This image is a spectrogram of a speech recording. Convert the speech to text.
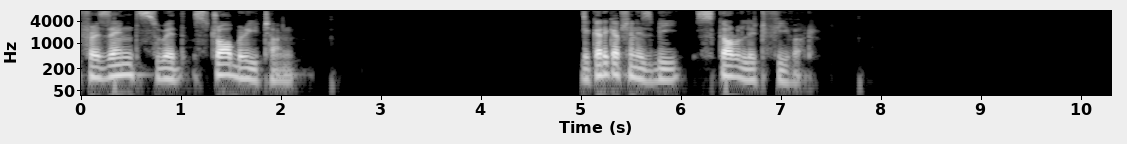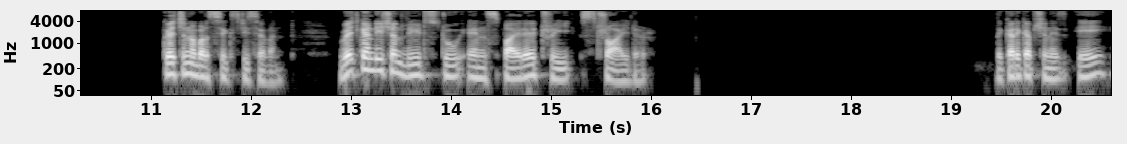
presents with strawberry tongue? The correct option is B. Scarlet fever. Question number 67. Which condition leads to inspiratory stridor? The correct option is A.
